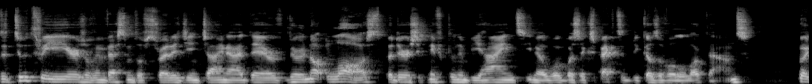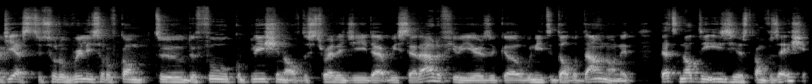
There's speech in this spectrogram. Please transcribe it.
the two three years of investment of strategy in China they're they're not lost but they're significantly behind you know what was expected because of all the lockdowns. But yes to sort of really sort of come to the full completion of the strategy that we set out a few years ago we need to double down on it. That's not the easiest conversation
